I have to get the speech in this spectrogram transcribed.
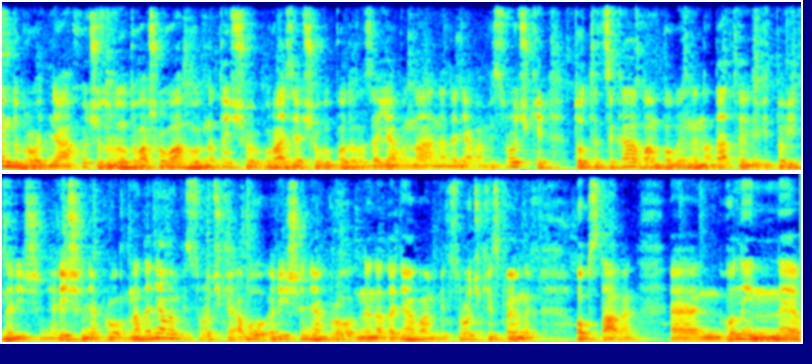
Всім доброго дня. Хочу звернути вашу увагу на те, що у разі, якщо ви подали заяву на надання вам відсрочки, то ТЦК вам повинен надати відповідне рішення: рішення про надання вам відсрочки або рішення про ненадання вам відсрочки з певних обставин. Е, Вони не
